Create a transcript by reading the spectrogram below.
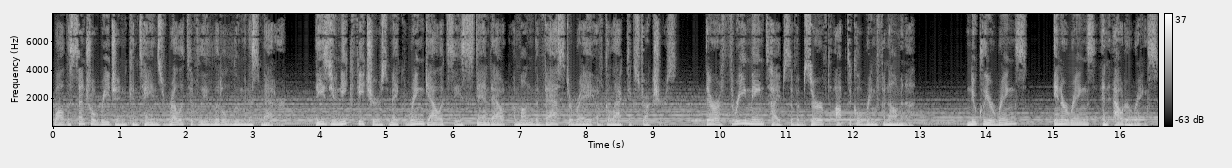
while the central region contains relatively little luminous matter. These unique features make ring galaxies stand out among the vast array of galactic structures. There are three main types of observed optical ring phenomena. Nuclear rings, inner rings, and outer rings.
